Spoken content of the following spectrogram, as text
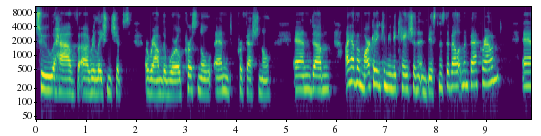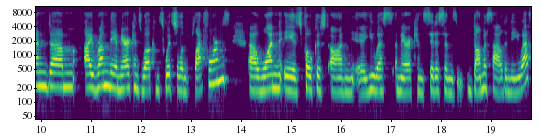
to have uh, relationships around the world, personal and professional. And um, I have a marketing, communication, and business development background. And um, I run the Americans Welcome Switzerland platforms. Uh, one is focused on uh, US American citizens domiciled in the US,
